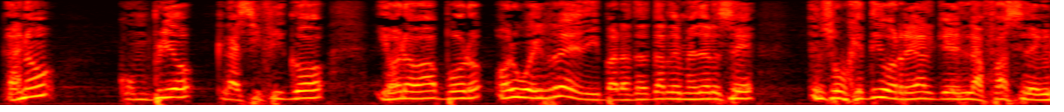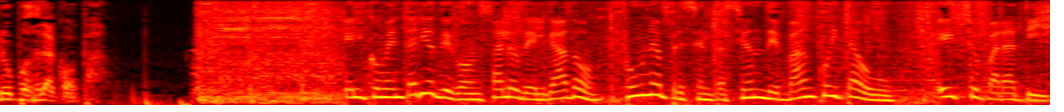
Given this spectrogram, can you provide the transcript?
Ganó, cumplió, clasificó y ahora va por Always Ready para tratar de meterse en su objetivo real que es la fase de grupos de la Copa. El comentario de Gonzalo Delgado fue una presentación de Banco Itaú, hecho para ti.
